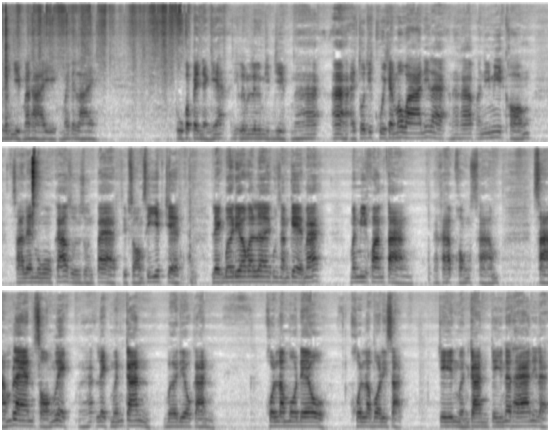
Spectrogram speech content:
ลืมหยิบมาถ่ายอีกไม่เป็นไร กูก็เป็นอย่างเงี้ยลืมลืมหยิบหยิบนะฮะอ่าไอตัวที่คุยกันเมื่อวานนี่แหละนะครับ อันนี้มีดของซาเลนมู9008 12 C 27 เหล็กเบอร์เดียวกันเลย คุณสังเกตไหมมันมีความต่างนะครับของ 3 3 แบรนด์ 2 เหล็กนะฮะเหล็กเหมือนกันเบอร์เดียวกัน คนละโมเดล คนละบริษัท จีนเหมือนกันจีนแท้นี่แหละ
